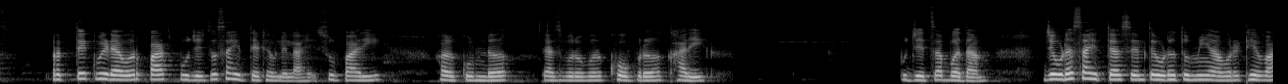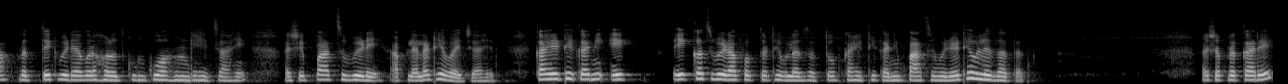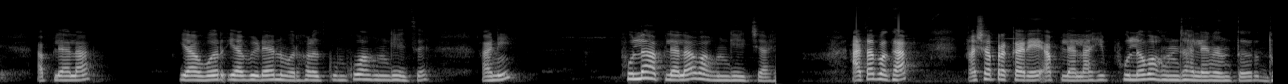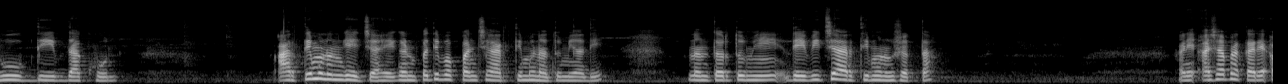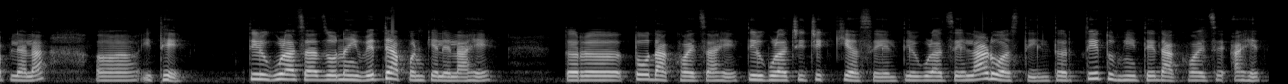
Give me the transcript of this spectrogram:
प्रत्येक विड्यावर पाच पूजेचं साहित्य ठेवलेलं आहे. सुपारी हळकुंड त्याचबरोबर खोबरं खारीक पूजेचा बदाम. जेवढं साहित्य असेल तेवढं तुम्ही यावर ठेवा. प्रत्येक विड्यावर हळद कुंकू वाहून घ्यायचं आहे. असे पाच विडे आपल्याला ठेवायचे आहेत. काही ठिकाणी एक एकच विडा फक्त ठेवला जातो. काही ठिकाणी पाच विडे ठेवले जातात. अशा प्रकारे आपल्याला यावर या विड्यांवर हळद कुंकू वाहून घ्यायचं आहे आणि फुलं आपल्याला वाहून घ्यायची आहे आता बघा अशा प्रकारे आपल्याला ही फुलं वाहून झाल्यानंतर धूप दीप दाखवून आरती म्हणून घ्यायची आहे. गणपती बाप्पांची आरती म्हणा तुम्ही आधी. नंतर तुम्ही देवीची आरती म्हणू शकता. आणि अशा प्रकारे आपल्याला इथे तिळगुळाचा जो नैवेद्य आपण केलेला आहे तर तो दाखवायचा आहे. तिळगुळाची चिक्की असेल तिळगुळाचे लाडू असतील तर ते तुम्ही इथे दाखवायचे आहेत.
